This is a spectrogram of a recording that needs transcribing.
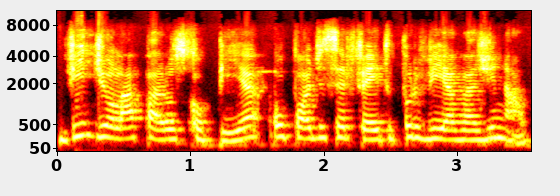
videolaparoscopia, ou pode ser feito por via vaginal.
